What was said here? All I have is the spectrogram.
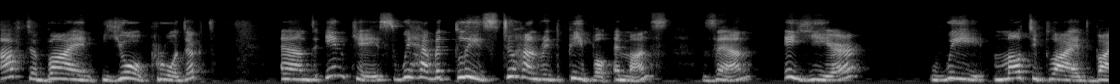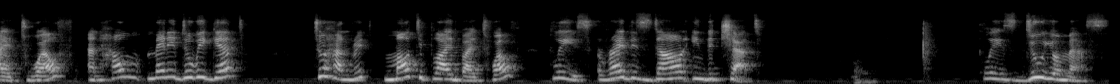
after buying your product, and in case we have at least 200 people a month, then a year we multiplied by 12. And how many do we get? 200 multiplied by 12. Please write this down in the chat. Please do your math.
